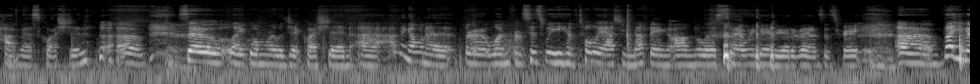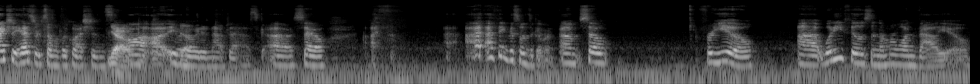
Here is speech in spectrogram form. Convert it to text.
hot mess question. um, so, like one more legit question. Uh, I think I want to throw one from since we have totally asked you nothing on the list that we gave you in advance. It's great, um, but you've actually answered some of the questions. Yeah. uh, uh, even Yeah. though we didn't have to ask. Uh, so, I, I, I think this one's a good one. Um, so, for you, uh, what do you feel is the number one value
